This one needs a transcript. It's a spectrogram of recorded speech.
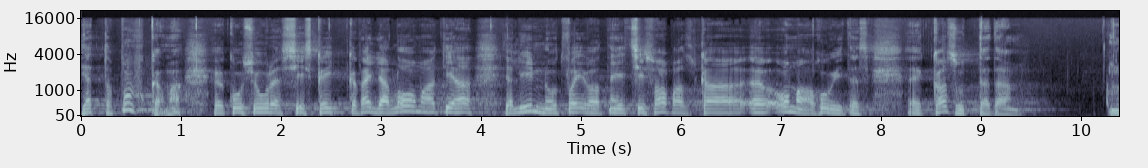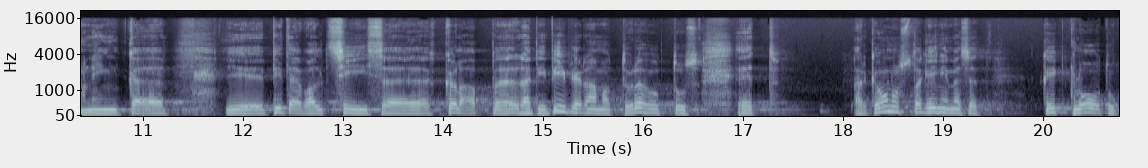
jätta puhkama, kusjuures siis kõik väljaloomad ja, ja linnud võivad neid siis vabalt ka oma huvides kasutada ning äh, pidevalt siis äh, kõlab äh, läbi piibliraamatu rõhutus, et ärge unustage, inimesed, kõik loodu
